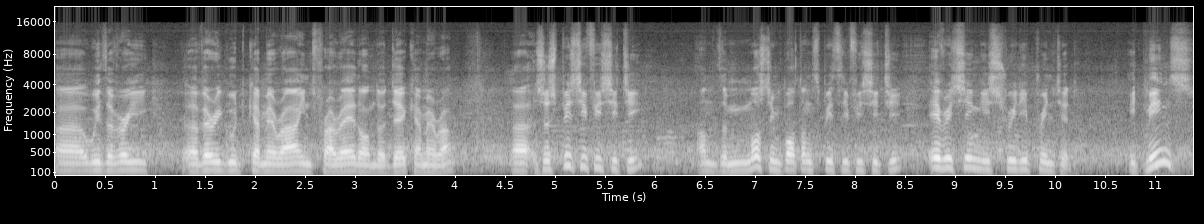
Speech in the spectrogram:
uh, with a very, uh, very good camera, infrared on the day camera. Uh, the specificity, and the most important specificity, everything is 3D printed. It means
